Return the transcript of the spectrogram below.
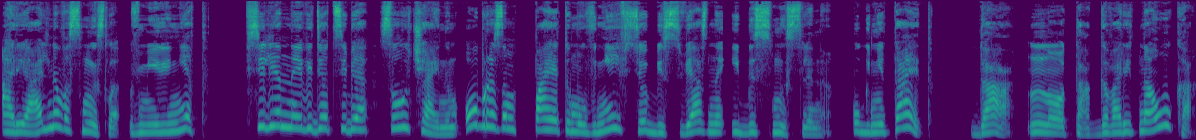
а реального смысла в мире нет. Вселенная ведет себя случайным образом, поэтому в ней все бессвязно и бессмысленно. Угнетает? Да, но так говорит наука.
